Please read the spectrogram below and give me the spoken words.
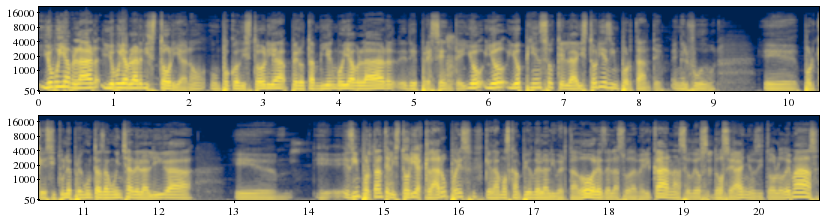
yo voy a hablar, yo voy a hablar de historia, ¿no? Un poco de historia, pero también voy a hablar de presente. Yo, yo, yo pienso que la historia es importante en el fútbol, eh, porque si tú le preguntas a un hincha de la liga, eh, eh, es importante la historia, claro, pues quedamos campeón de la Libertadores, de la Sudamericana hace dos- 12 años y todo lo demás,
